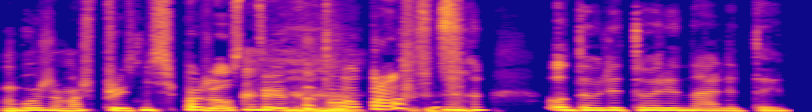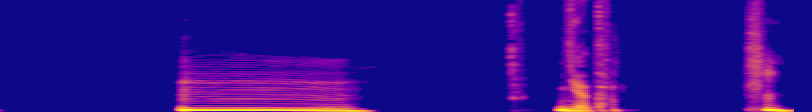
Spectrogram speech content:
Боже, Маш, произнеси, пожалуйста, этот вопрос. Удовлетворена ли ты? Нет. Хм.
